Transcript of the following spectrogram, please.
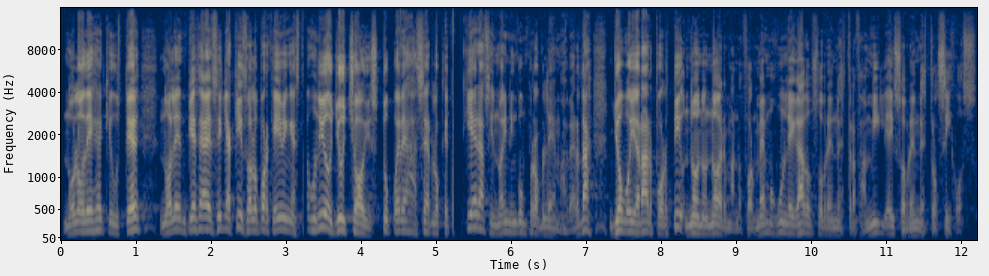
No lo deje que usted no le empiece a decirle aquí, solo porque vive en Estados Unidos, you choice, tú puedes hacer lo que tú quieras y no hay ningún problema, ¿verdad? Yo voy a orar por ti. No, no, no, hermano, formemos un legado sobre nuestra familia y sobre nuestros hijos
